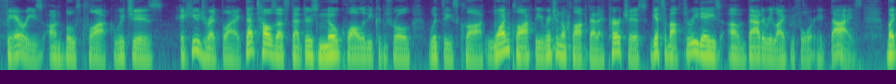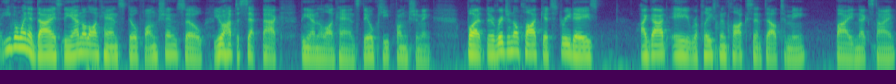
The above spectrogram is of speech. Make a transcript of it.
varies on both clock, which is a huge red flag. That tells us that there's no quality control with these clocks. One clock, the original clock that I purchased, gets about three days of battery life before it dies. But even when it dies, the analog hands still function, so you don't have to set back the analog hands. They'll keep functioning. But the original clock gets three days. I got a replacement clock sent out to me by Nexttime,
